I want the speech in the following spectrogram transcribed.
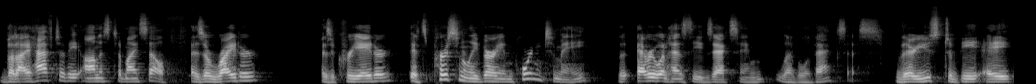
But I have to be honest to myself. As a writer, as a creator, it's personally very important to me that everyone has the exact same level of access. There used to be a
